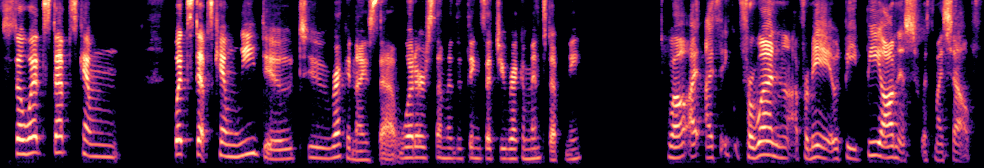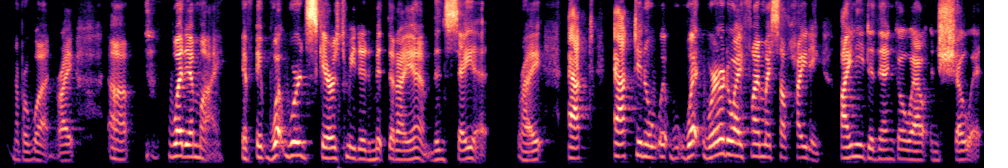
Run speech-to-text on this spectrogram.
so what steps can what steps can we do to recognize that? What are some of the things that you recommend, Stephanie? Well, I, I think for one, for me, it would be be honest with myself. Number one, right? Uh, what am I? If, if what word scares me to admit that I am, then say it. Right? Act act in a what? Where do I find myself hiding? I need to then go out and show it,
